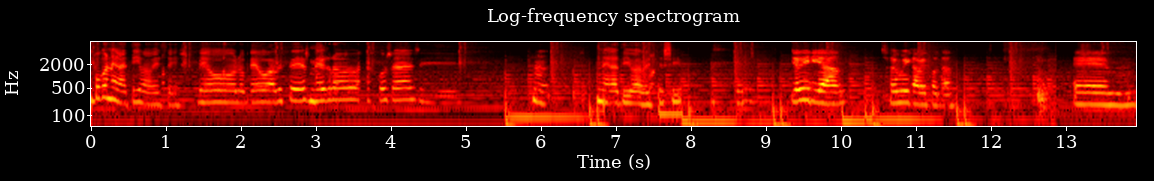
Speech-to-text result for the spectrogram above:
un poco negativa a veces. Veo, lo veo a veces negro las cosas y negativa a veces, sí. Yo diría, soy muy cabezota. Em,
